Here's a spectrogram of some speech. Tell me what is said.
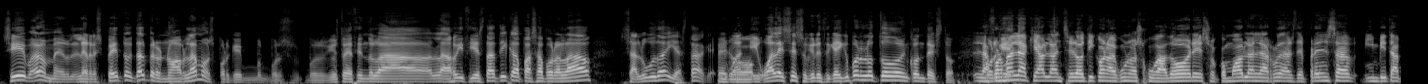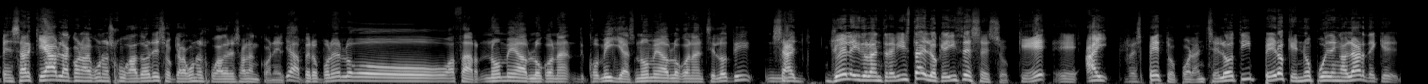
sí, bueno, me- le respeto y tal, pero no hablamos, porque pues, pues yo estoy haciendo la, la bici estática, pasa por al lado, saluda y ya está. Pero- igual, igual es eso, quiero decir que hay que ponerlo todo en contexto. La Porque- forma en la que habla Ancelotti con algunos jugadores o cómo habla en las ruedas de prensa invita a pensar que habla con algunos jugadores o que algunos jugadores hablan con él. Ya, pero poner luego azar, no me hablo con, comillas, no me hablo con Ancelotti. O sea, yo he leído la entrevista y lo que dice es eso, que eh, hay respeto por Ancelotti, pero que no pueden hablar de que,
